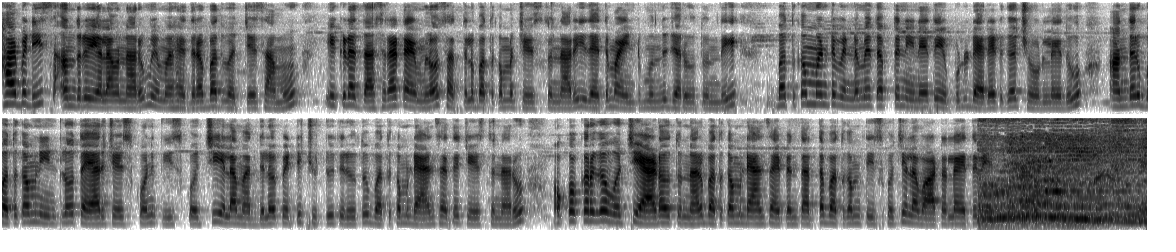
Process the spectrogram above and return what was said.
హాయ్ అందరూ ఎలా ఉన్నారు? మేము హైదరాబాద్ వచ్చేసాము. ఇక్కడ దసరా టైంలో సత్తుల బతుకమ్మ చేస్తున్నారు. ఇదైతే మా ఇంటి ముందు జరుగుతుంది. బతుకమ్మ అంటే వినడమే తప్పితే నేనైతే ఎప్పుడు డైరెక్ట్గా చూడలేదు. అందరూ బతుకమ్మని ఇంట్లో తయారు చేసుకొని తీసుకొచ్చి ఇలా మధ్యలో పెట్టి చుట్టూ తిరుగుతూ బతుకమ్మ డ్యాన్స్ అయితే చేస్తున్నారు. ఒక్కొక్కరుగా వచ్చి యాడ్ అవుతున్నారు. బతుకమ్మ డ్యాన్స్ అయిపోయిన తర్వాత బతుకమ్మ తీసుకొచ్చి ఇలా వాటర్లో అయితే వేస్తున్నారు.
